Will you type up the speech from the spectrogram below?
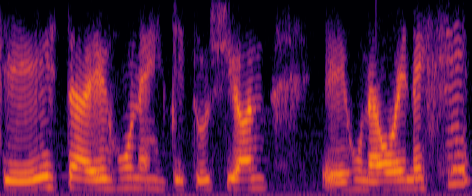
que esta es una institución, es una ONG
